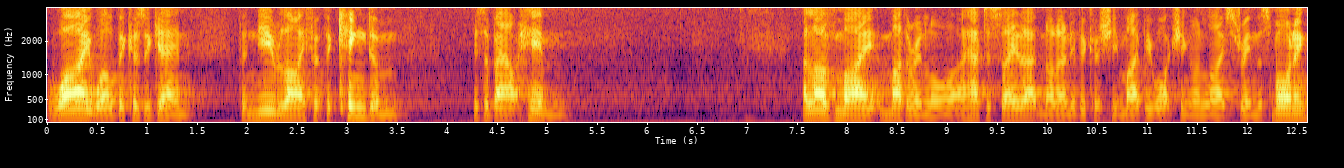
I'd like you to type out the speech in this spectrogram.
Why? Well, because again, the new life of the kingdom is about him. I love my mother in law. I have to say that, not only because she might be watching on live stream this morning,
